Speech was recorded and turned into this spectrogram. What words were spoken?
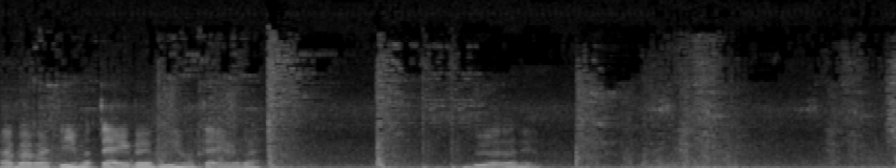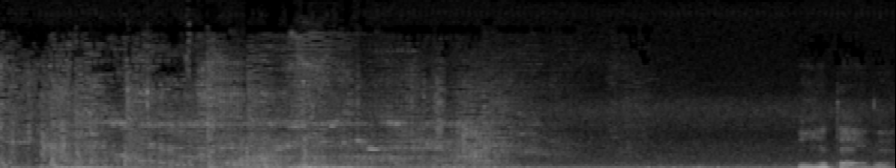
ไปไปไปตีมันแตกเลยตีมันแตกแล้วไปเบื่อแล้วเนี่ยตีให้แตกเลย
